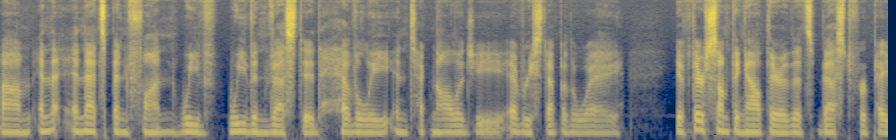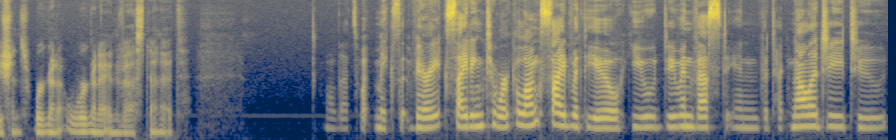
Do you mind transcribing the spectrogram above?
Um, and th- and that's been fun. We've we've invested heavily in technology every step of the way. If there's something out there that's best for patients, we're gonna we're gonna invest in it. Well, that's what makes it very exciting to work alongside with you. You do invest in the technology to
